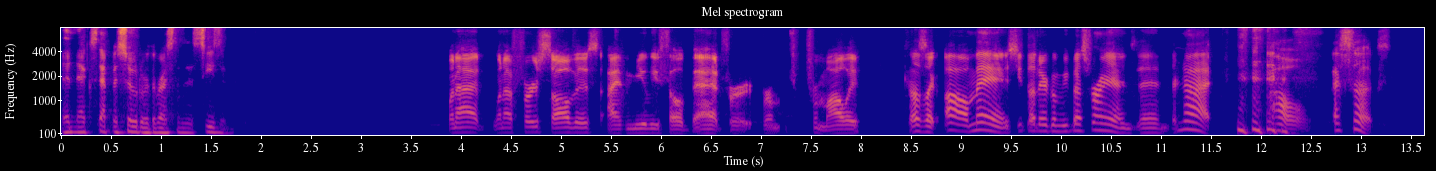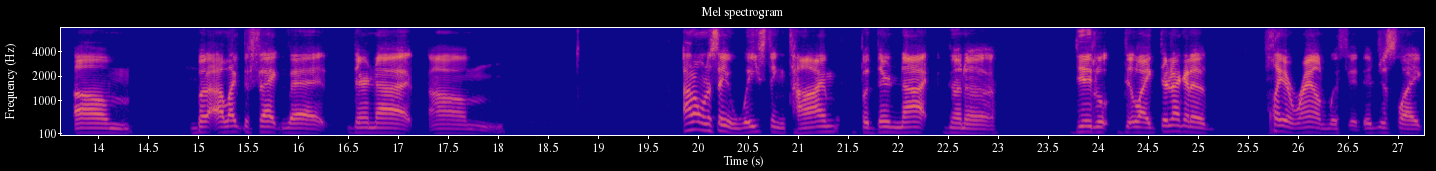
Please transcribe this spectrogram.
the next episode or the rest of the season? When I when I first saw this, I immediately felt bad for for for Molly. 'Cause I was like, oh man, she thought they were gonna be best friends, and they're not. oh, that sucks. Um, but I like the fact that they're not. Um, I don't want to say wasting time, but they're not gonna diddle like they're not gonna play around with it. They're just like,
